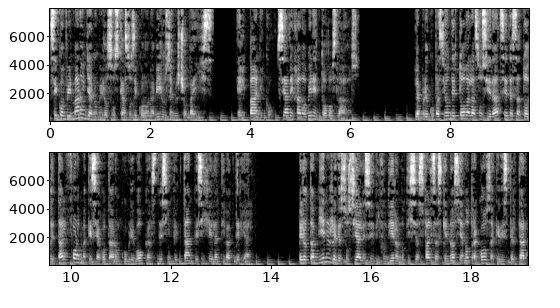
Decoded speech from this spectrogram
Se confirmaron ya numerosos casos de coronavirus en nuestro país. El pánico se ha dejado ver en todos lados. La preocupación de toda la sociedad se desató de tal forma que se agotaron cubrebocas, desinfectantes y gel antibacterial. Pero también en redes sociales se difundieron noticias falsas que no hacían otra cosa que despertar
